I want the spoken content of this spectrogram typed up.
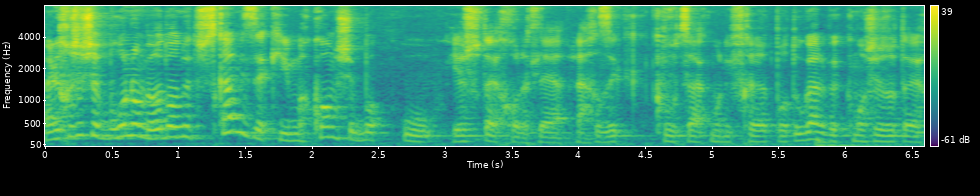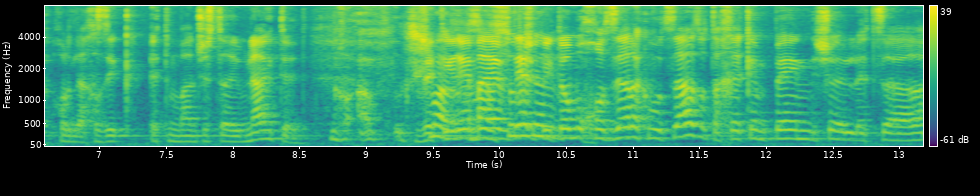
ואני חושב שברונו מאוד מאוד מתוסכל מזה, כי מקום שבו הוא, יש לו את היכולת לה- להחזיק קבוצה כמו נבחרת פורטוגל, וכמו שיש לו את היכולת להחזיק את מנצ'סטר יונייטד. נכון, תשמע, ותראה זה מה ההבדל, של- פתאום הוא חוזר לקבוצה הזאת אחרי קמפיין של, אה,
